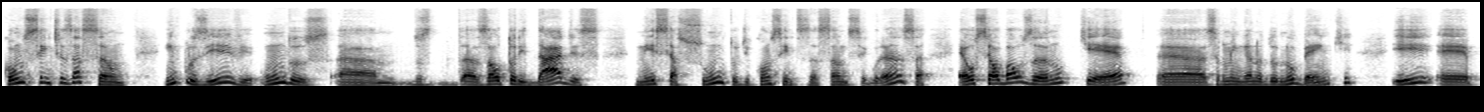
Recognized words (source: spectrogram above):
conscientização. Inclusive, um dos, uh, dos, das autoridades nesse assunto de conscientização de segurança é o Cel Balzano, que é, uh, se não me engano, do Nubank. E uh,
